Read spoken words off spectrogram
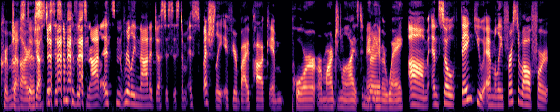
criminal or Justice. justice system because it's not it's really not a justice system, especially if you're BIPOC and poor or marginalized in any Right. other way. Um, and so thank you, Emily, first of all, for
